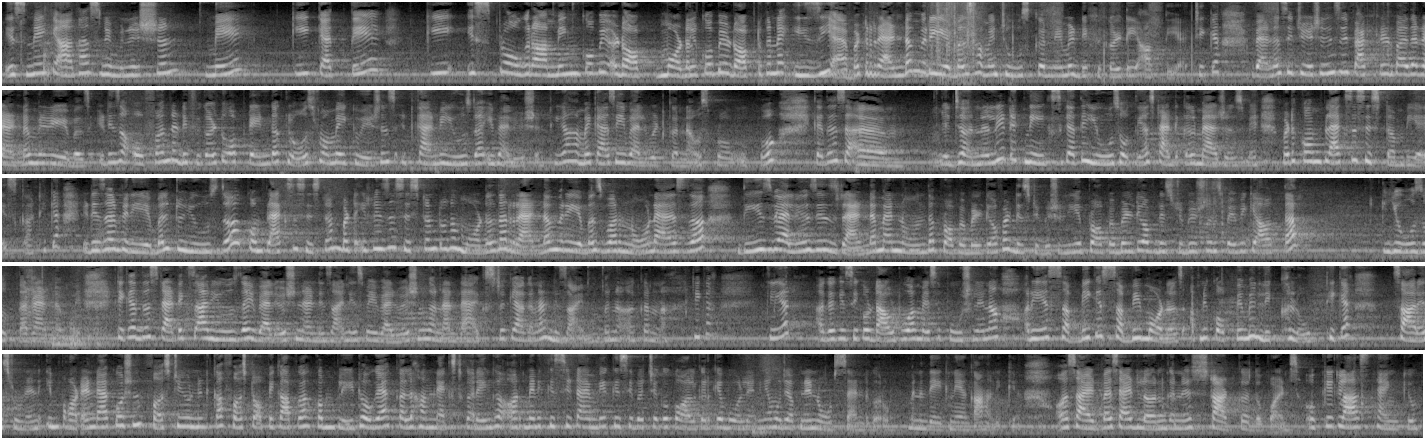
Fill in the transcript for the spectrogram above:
इसमें क्या था? सिमिनेशन में कि कहते कि इस प्रोग्रामिंग को भी अडॉप्ट मॉडल को भी अडॉप्ट करना ईजी है बट रैंडम वेरिएबल्स हमें चूज़ करने में डिफ़िकल्टी आती है, ठीक है? When a situation is affected by the random variables it is often the difficult to obtain the close from equations it can be use the evaluation ठीक है? हमें कैसे इवेल्युएट करना है उस प्रो को? कहते हैं जनरली टेक्निक्स कहते हैं यूज़ होती हैं स्टैटिकल मेजर्स में बट कॉम्प्लेक्स सिस्टम भी है इसका, ठीक है? It is a variable to use the complex system but it is a system to the model the random variables were known as the these values is random and known the probability of a distribution ये probability of distribution पे भी क्या होता है? Use होता है random में, ठीक है? The statics are use the evaluation and design इसमें इवेल्युएशन करना नेक्स्ट क्या करना? डिज़ाइन बना, करना, ठीक है? क्लियर? अगर किसी को डाउट हुआ, मेरे से पूछ लेना। और ये सभी के सभी मॉडल्स अपनी कॉपी में लिख लो, ठीक है? सारे स्टूडेंट इंपॉर्टेंट है क्वेश्चन फ़र्स्ट यूनिट का फ़र्स्ट टॉपिक आपका कंप्लीट हो गया। कल हम नेक्स्ट करेंगे और मैंने किसी टाइम भी किसी बच्चे को कॉल करके बोल है, मुझे अपने नोट्स सेंड करो। मैंने देखने हैं कहाँ लिखे और साइड बाय साइड लर्न करने स्टार्ट कर दो points okay class thank you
